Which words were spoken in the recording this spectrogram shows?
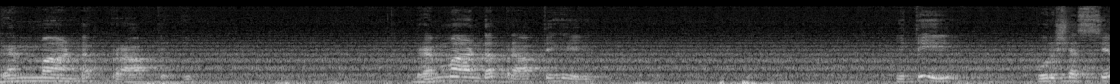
ब्रह्मांड प्राप्ति ब्रह्मांड प्राप्ति इति पुरुषस्य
